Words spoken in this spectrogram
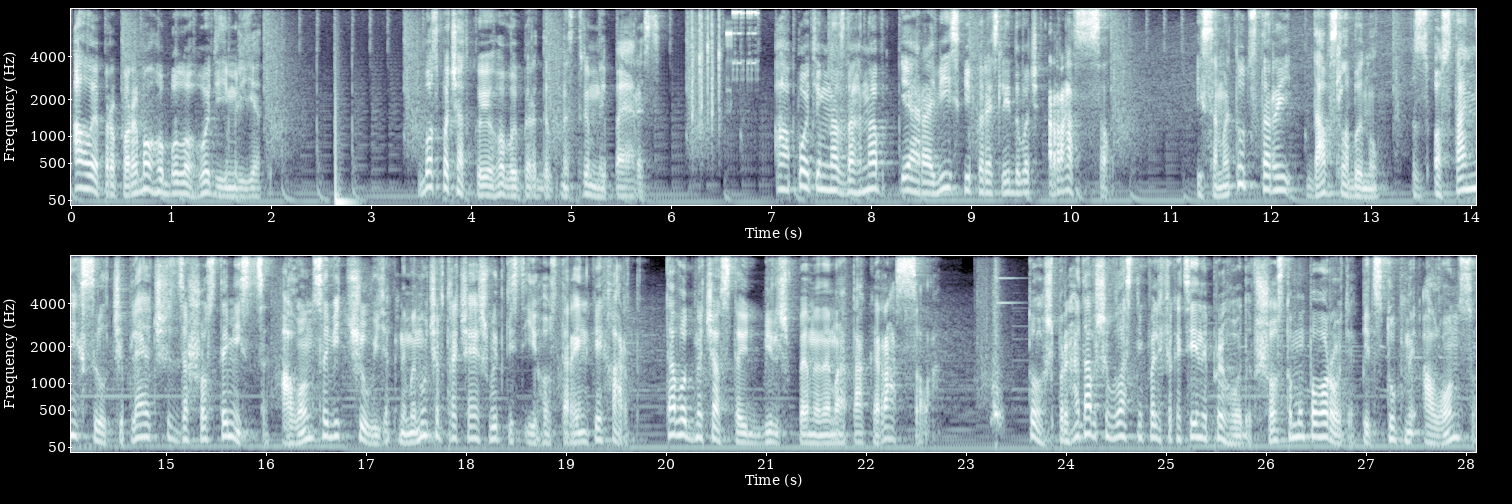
але про перемогу було годі й мріяти. Бо спочатку його випередив нестримний Перес, а потім наздогнав і аравійський переслідувач Рассел. І саме тут старий дав слабину. З останніх сил чіпляючись за шосте місце, Алонсо відчув, як неминуче втрачає швидкість його старенький хард, та водночас стають більш впевненими атаки Рассела. Тож, пригадавши власні кваліфікаційні пригоди в шостому повороті, підступний Алонсо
